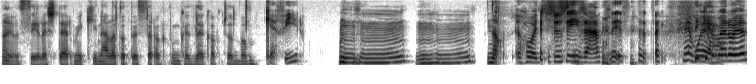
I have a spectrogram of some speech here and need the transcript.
nagyon széles termékkínálatot összeraktunk ezzel kapcsolatban. Kefir? Uh-huh, uh-huh. Na, hogy... És így rám néztetek. Nem olyan, Igen, mert olyan.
